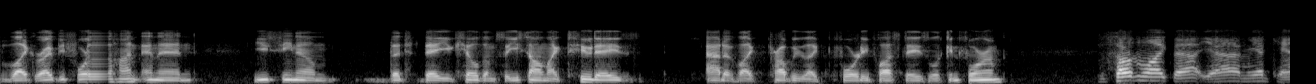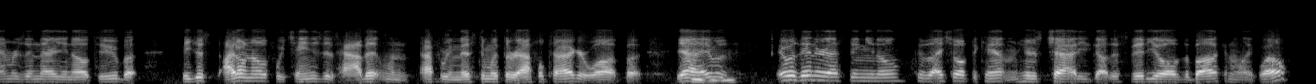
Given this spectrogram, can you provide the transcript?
like right before the hunt, and then you seen him the t- day you killed him? So you saw him like two days out of like probably like forty plus days looking for him. Something like that, yeah. And we had cameras in there, you know, too. But he just, I don't know if we changed his habit when after we missed him with the raffle tag or what. But yeah, it mm-hmm. was. It was interesting, you know, because I show up to camp and here's Chad. He's got this video of the buck, and I'm like, well,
